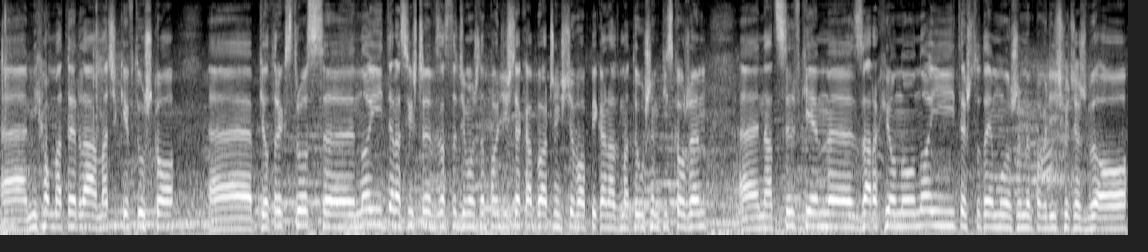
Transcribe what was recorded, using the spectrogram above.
e, Michał Materla, Maciek Jewtuszko, e, Piotrek Strus. E, no i teraz jeszcze w zasadzie można powiedzieć taka była częściowa opieka nad Mateuszem Piskorzem, e, nad Sylwkiem e, z Archionu, no i też tutaj możemy powiedzieć chociażby o,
